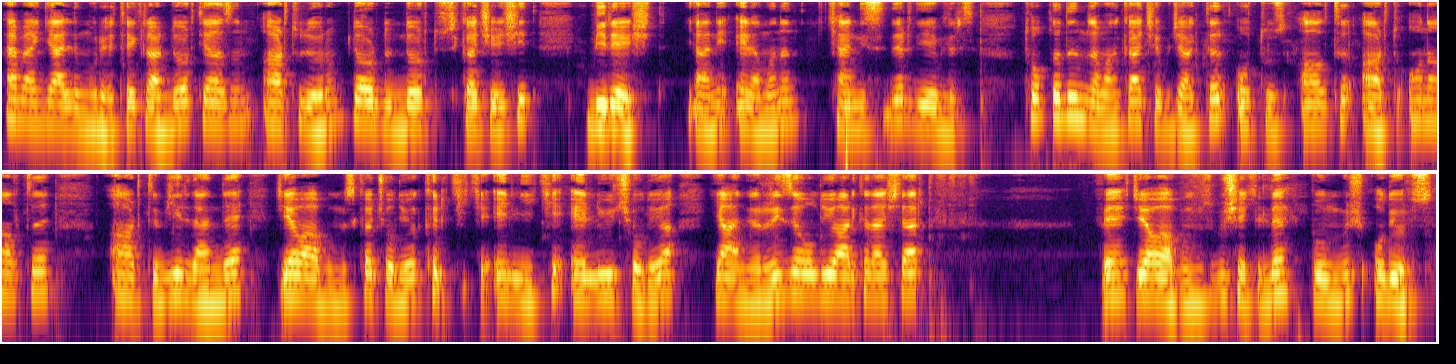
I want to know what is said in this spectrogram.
Hemen geldim buraya tekrar 4 yazdım. Artı diyorum. 4'ün dörtlüsü kaça eşit? 1'e eşit. Yani elemanın kendisidir diyebiliriz. Topladığım zaman kaç yapacaktır? 36 artı 16 Artı birden de cevabımız kaç oluyor? 42, 52, 53 oluyor. Yani Rize oluyor arkadaşlar. Ve cevabımızı bu şekilde bulmuş oluyoruz.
